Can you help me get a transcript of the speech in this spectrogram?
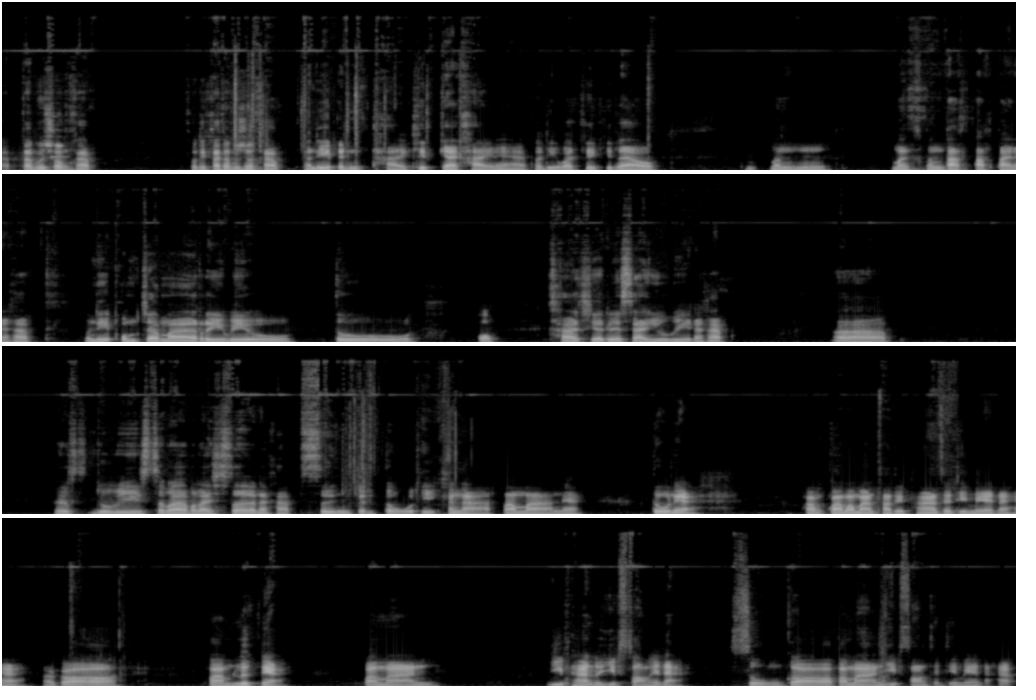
ครับท่านผู้ชมครับ สวัสดีครับท่านผู้ชมครับ อันนี้เป็นถ่ายคลิปแก้ไขนะฮะพอดีว่าคลิปที่แล้วมันมันมันตัดตัดไปนะครับ วันนี้ผมจะมารีวิวตู้อบฆ่าเชื้อด้วยแสง UV นะครับเอ่อ UV Stabilizer นะครับ ซึ่งเป็นตู้ที่ขนาดประมาณเนี่ยตู้เนี้ยความกว้างประมาณ 35เซนติเมตรนะฮะแล้วก็ความลึกเนี่ยประมาณ 25 หรือ 22นี่แหละ สูงก็ประมาณ 22เซนติเมตรนะครับ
